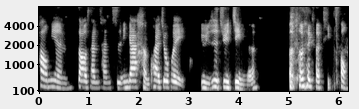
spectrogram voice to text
泡面照三餐吃，应该很快就会与日俱进了。那个体重。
